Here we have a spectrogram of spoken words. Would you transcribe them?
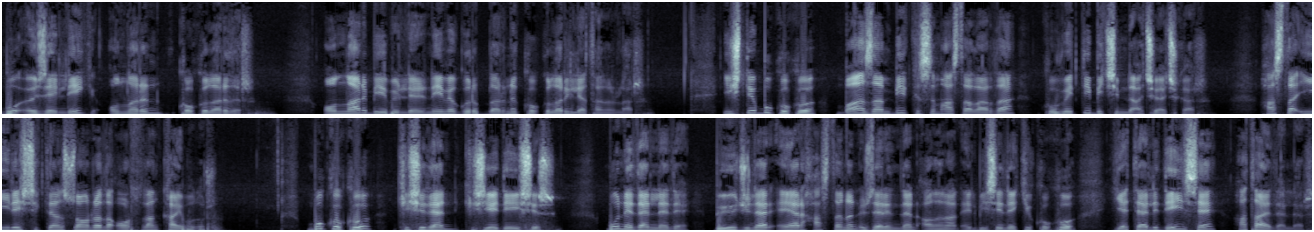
Bu özellik onların kokularıdır. Onlar birbirlerini ve gruplarını kokularıyla tanırlar. İşte bu koku bazen bir kısım hastalarda kuvvetli biçimde açığa çıkar. Hasta iyileştikten sonra da ortadan kaybolur. Bu koku kişiden kişiye değişir. Bu nedenle de büyücüler eğer hastanın üzerinden alınan elbisedeki koku yeterli değilse hata ederler.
